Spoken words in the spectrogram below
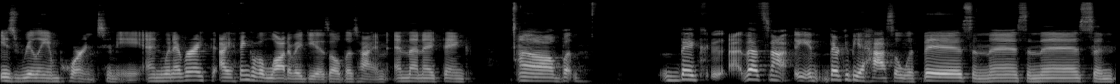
is really important to me? And whenever i th- i think of a lot of ideas all the time and then i think oh but they that's not there could be a hassle with this and this and this and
